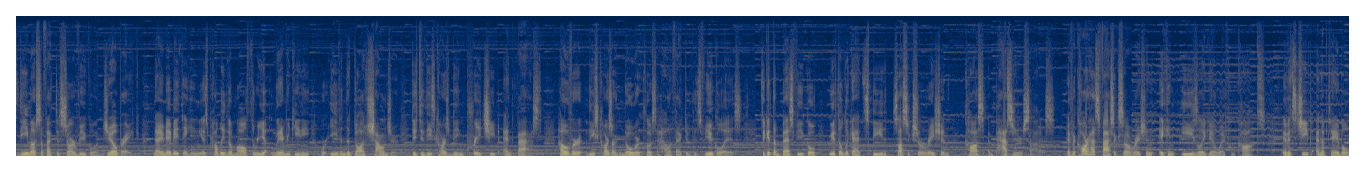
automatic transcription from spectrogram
the most effective starter vehicle in Jailbreak? Now you may be thinking it's probably the Model 3 Lamborghini or even the Dodge Challenger due to these cars being pretty cheap and fast. However, these cars are nowhere close to how effective this vehicle is. To get the best vehicle, we have to look at speed, slash acceleration, cost, and passenger size. If a car has fast acceleration, it can easily get away from cops. If it's cheap and obtainable,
